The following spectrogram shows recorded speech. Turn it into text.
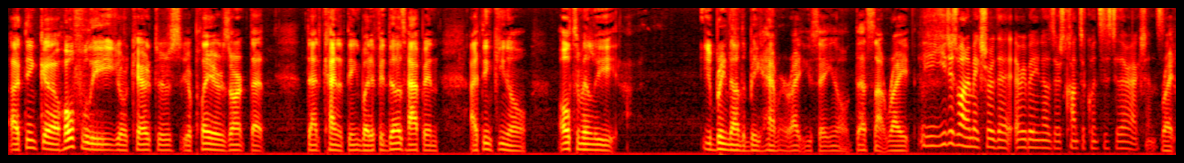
i think uh, hopefully your characters your players aren't that that kind of thing but if it does happen i think you know ultimately you bring down the big hammer right you say you know that's not right you, just want to make sure that everybody knows there's consequences to their actions. right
